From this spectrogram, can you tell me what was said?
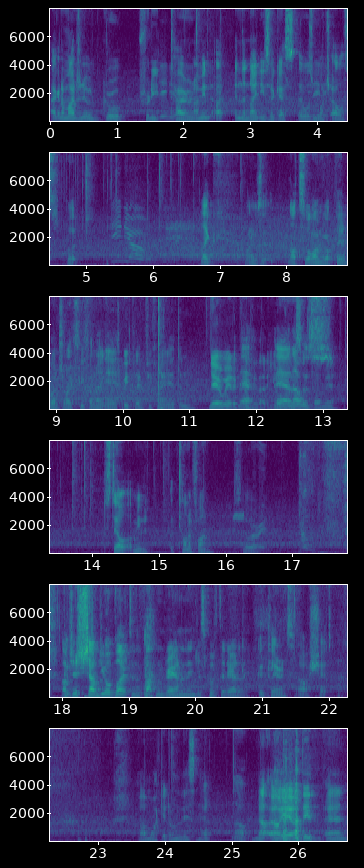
I can imagine it would grow pretty tiring. I mean, uh, in the 90s, I guess there wasn't much else, but like, when was it? Not so long ago, I played a bunch of like FIFA 98. We played FIFA 98, didn't we? Yeah, we had a crack Yeah. at that at your Yeah, and place that that was- time, yeah. Still, I mean, a ton of fun. So, I've just shoved your bloke to the fucking ground and then just hoofed it out of there. good clearance. Oh, shit. I might get onto this. Yeah. No. Oh. No. Oh yeah, I did, and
